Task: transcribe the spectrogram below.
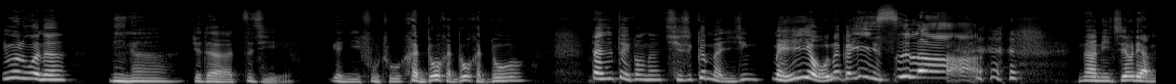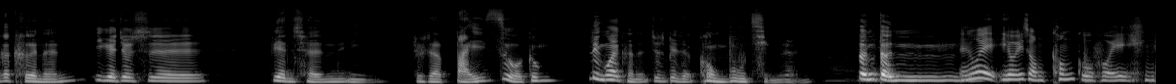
因为如果呢，你呢觉得自己愿意付出很多很多很多，但是对方呢其实根本已经没有那个意思了，那你只有两个可能，一个就是变成你就是白做工，另外可能就是变成恐怖情人。等等，你会有一种空谷回音，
